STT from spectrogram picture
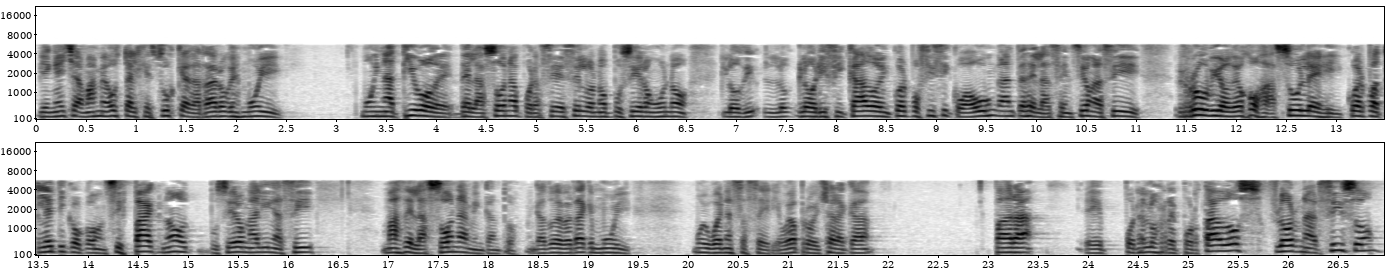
bien hecha. Además me gusta el Jesús que agarraron, es muy, muy nativo de, la zona, por así decirlo. No pusieron uno glorificado en cuerpo físico aún antes de la ascensión, así rubio, de ojos azules y cuerpo atlético con cispac, ¿no? Pusieron alguien así, más de la zona, me encantó. Me encantó de verdad que muy, muy buena esa serie. Voy a aprovechar acá para eh, poner los reportados. Flor Narciso,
